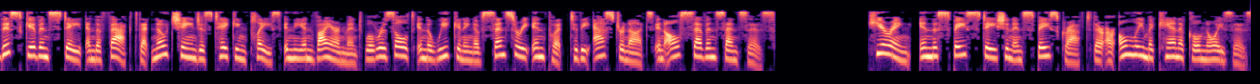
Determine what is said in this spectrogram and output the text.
This given state and the fact that no change is taking place in the environment will result in the weakening of sensory input to the astronauts in all seven senses. Hearing – In the space station and spacecraft there are only mechanical noises.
